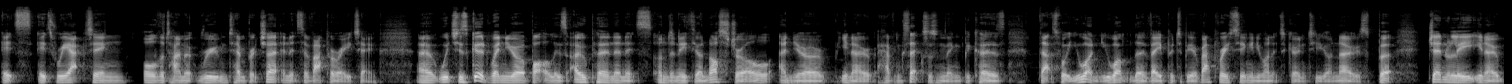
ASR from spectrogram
It's it's reacting all the time at room temperature and it's evaporating, uh, which is good when your bottle is open and it's underneath your nostril and you're you know having sex or something because that's what you want. You want the vapor to be evaporating and you want it to go into your nose. But generally, you know,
